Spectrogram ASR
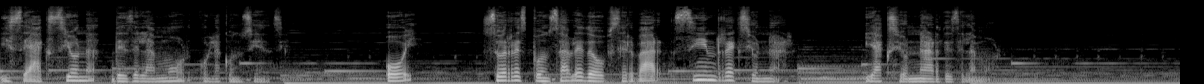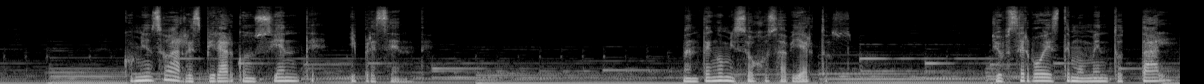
y se acciona desde el amor o la conciencia. Hoy soy responsable de observar sin reaccionar y accionar desde el amor. Comienzo a respirar consciente y presente. Mantengo mis ojos abiertos y observo este momento tal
